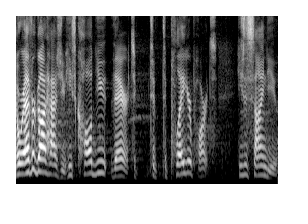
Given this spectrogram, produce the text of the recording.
And wherever God has you, He's called you there to, to, to play your parts. He's assigned you.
